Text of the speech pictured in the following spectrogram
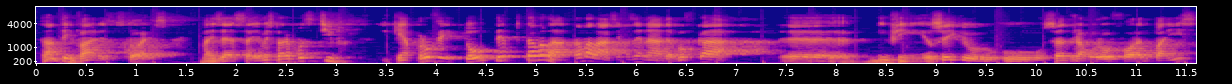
Então tem várias histórias, mas essa é uma história positiva de quem aproveitou o tempo que estava lá, estava lá sem fazer nada. Vou ficar é, enfim, eu sei que o, o Sandro já morou fora do país.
